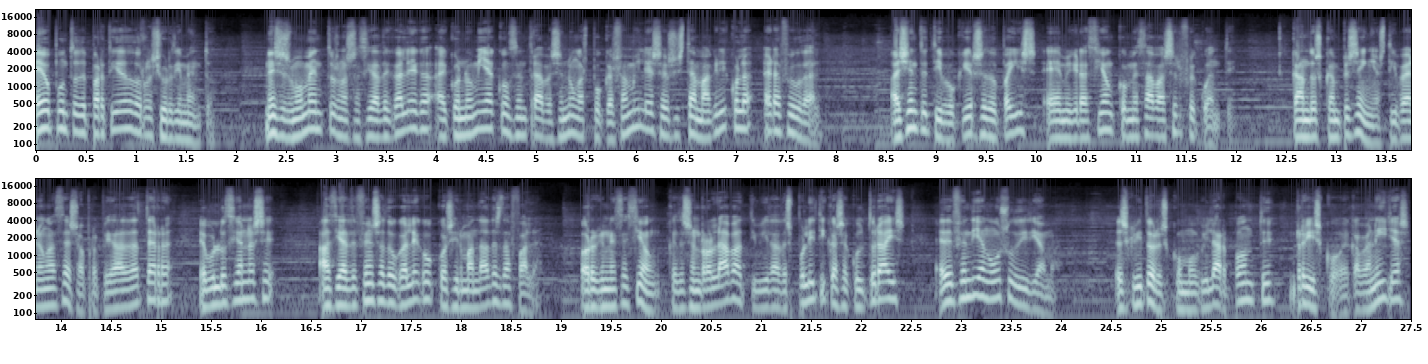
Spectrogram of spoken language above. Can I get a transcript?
é o punto de partida do rexurdimento, Neses momentos, na sociedade galega, a economía concentrábase nunhas poucas familias e o sistema agrícola era feudal. A xente tivo que irse do país e a emigración comezaba a ser frecuente. Cando os campesiños tiveron acceso á propiedade da terra, evolucionase hacia a defensa do galego coas Irmandades da Fala, organización que desenrolaba actividades políticas e culturais e defendían o uso do idioma. Escritores como Vilar Ponte, Risco e Cabanillas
